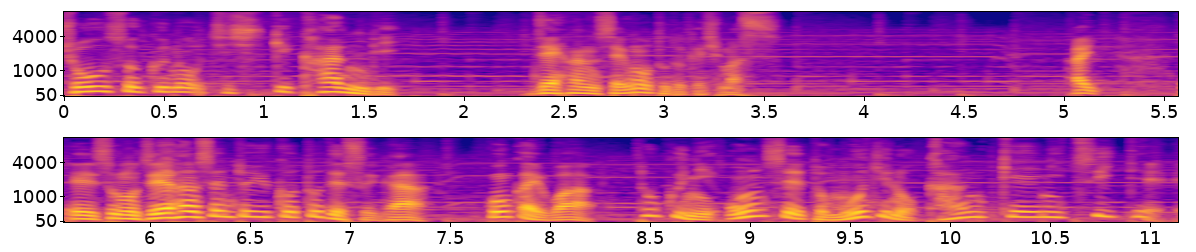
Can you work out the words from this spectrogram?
超速の知識管理前半戦をお届けします。はい、えー、その前半戦ということですが今回は特に音声と文字の関係について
